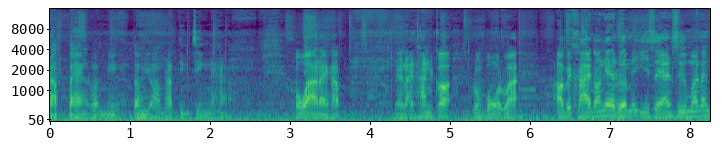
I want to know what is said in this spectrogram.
รับแปลงรถนี่ต้องยอมรับจริง ๆ นะฮะเพราะว่าอะไรครับ หลายๆท่านก็ลงโปรโมทว่าเอาไปขายตอนนี้เหลือไม่กี่แสนซื้อมาตั้ง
